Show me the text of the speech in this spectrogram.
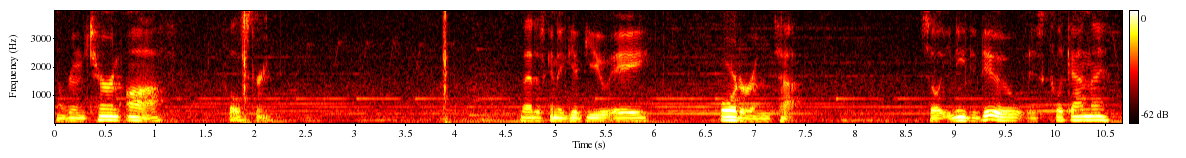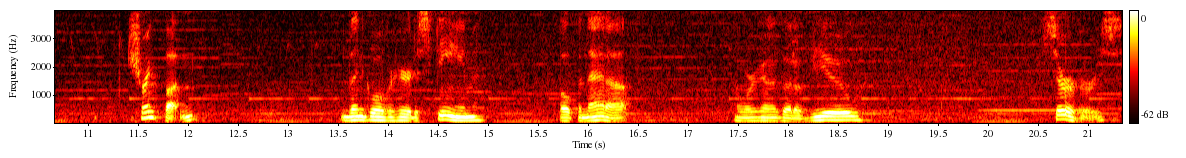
and we're going to turn off full screen. That is going to give you a border on the top. So what you need to do is click on the shrink button, then go over here to Steam, open that up, and we're going to go to View, Servers,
